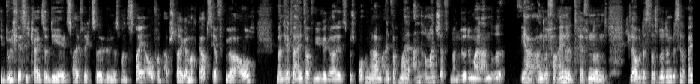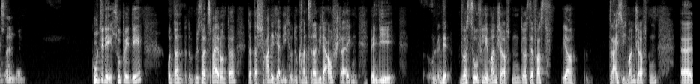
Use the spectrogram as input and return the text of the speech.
Die Durchlässigkeit zur DL2 vielleicht zu erhöhen, dass man zwei Auf- und Absteiger macht, gab es ja früher auch. Man hätte einfach, wie wir gerade jetzt besprochen haben, einfach mal andere Mannschaften. Man würde mal andere, ja, andere Vereine treffen und ich glaube, dass das würde ein bisschen Reiz reinbringen. Gute Idee, super Idee. Und dann müssen halt zwei runter. Das, das schadet ja nicht. Und du kannst ja dann wieder aufsteigen, wenn die, und du hast so viele Mannschaften, du hast ja fast, ja, 30 Mannschaften äh,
